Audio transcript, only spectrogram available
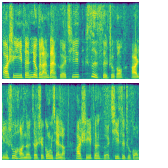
二十一分、六个篮板和七四次助攻，而林书豪呢，则是贡献了二十一分和七次助攻。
